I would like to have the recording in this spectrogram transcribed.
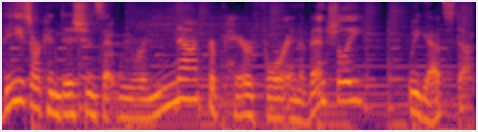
These are conditions that we were not prepared for and eventually we got stuck.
